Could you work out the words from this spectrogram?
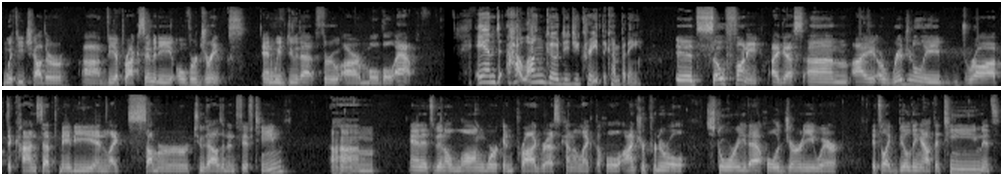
with each other uh, via proximity over drinks. And we do that through our mobile app. And how long ago did you create the company? It's so funny, I guess. Um, I originally draw up the concept maybe in like summer 2015. Um, and it's been a long work in progress, kind of like the whole entrepreneurial story, that whole journey where it's like building out the team, it's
